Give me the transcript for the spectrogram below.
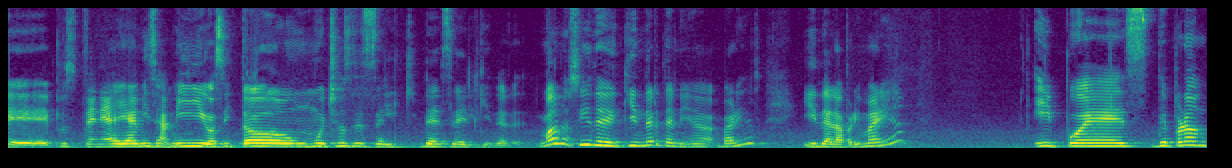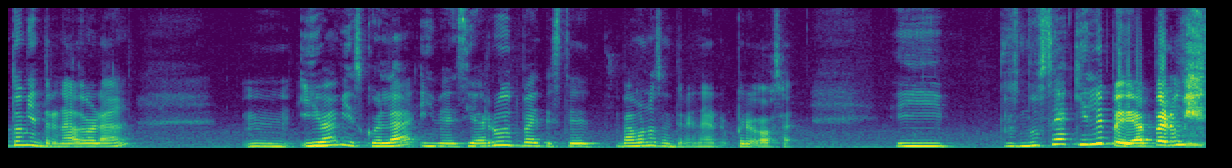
Eh, pues tenía ya mis amigos y todo, muchos desde el, desde el kinder. Bueno, sí, de kinder tenía varios y de la primaria. Y pues de pronto mi entrenadora mm, iba a mi escuela y me decía, Ruth, este, vámonos a entrenar. Pero, o sea, y pues no sé a quién le pedía permiso.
